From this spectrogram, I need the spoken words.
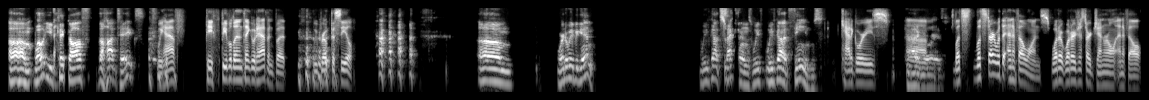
Um, well, you've kicked off the hot takes. we have. people didn't think it would happen, but we broke the seal. um, where do we begin? We've got sections. We've we've got themes, categories. Categories. Um, let's let's start with the NFL ones. What are what are just our general NFL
